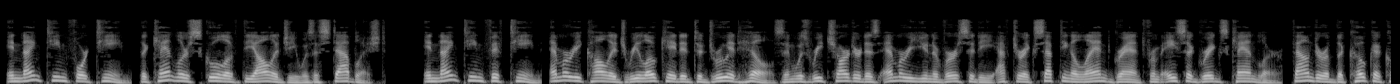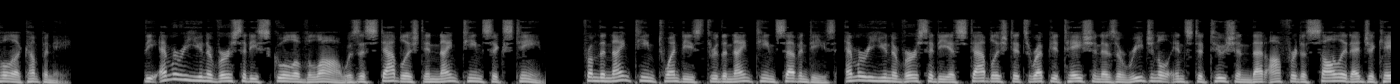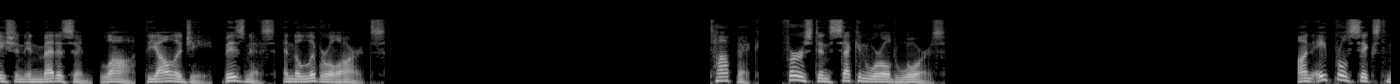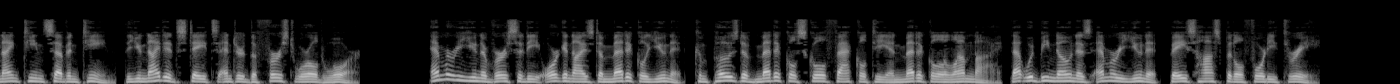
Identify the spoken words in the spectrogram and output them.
In 1914, the Candler School of Theology was established. In 1915, Emory College relocated to Druid Hills and was rechartered as Emory University after accepting a land grant from Asa Griggs Candler, founder of the Coca-Cola Company. The Emory University School of Law was established in 1916. From the 1920s through the 1970s, Emory University established its reputation as a regional institution that offered a solid education in medicine, law, theology, business, and the liberal arts. First and Second World Wars On April 6, 1917, the United States entered the First World War. Emory University organized a medical unit, composed of medical school faculty and medical alumni, that would be known as Emory Unit, Base Hospital 43.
